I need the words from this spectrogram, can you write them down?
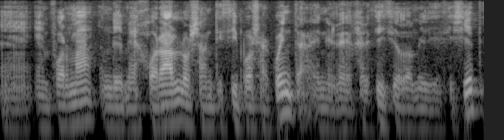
eh, en forma de mejorar los anticipos a cuenta en el ejercicio 2017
